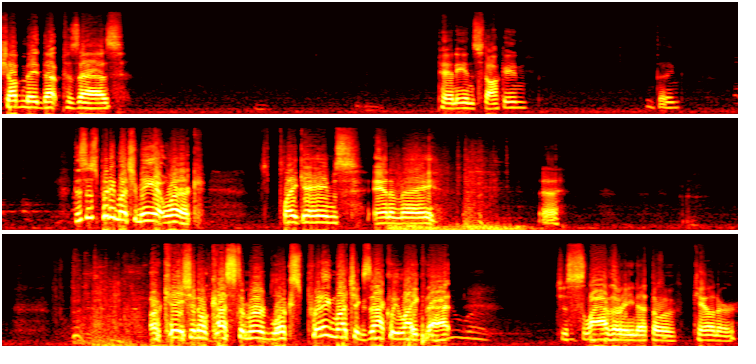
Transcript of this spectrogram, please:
Shub made that pizzazz. Panty and stocking thing. This is pretty much me at work. Just play games, anime. Eh. Occasional customer looks pretty much exactly like that. Just slathering at the counter.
